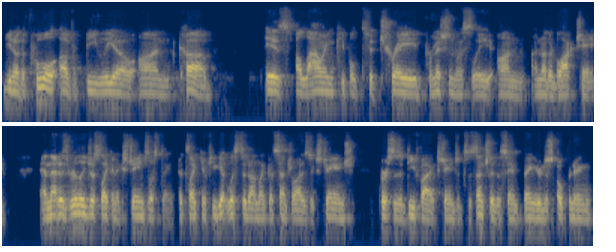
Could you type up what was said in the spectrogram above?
you know, the pool of B Leo on Cub is allowing people to trade permissionlessly on another blockchain. And that is really just like an exchange listing. It's like if you get listed on like a centralized exchange versus a DeFi exchange, it's essentially the same thing. You're just opening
